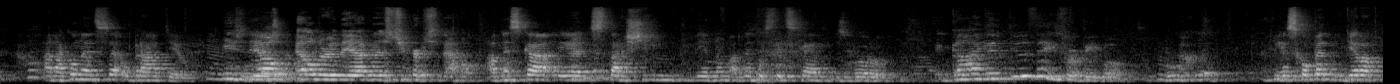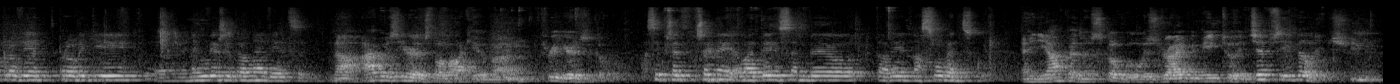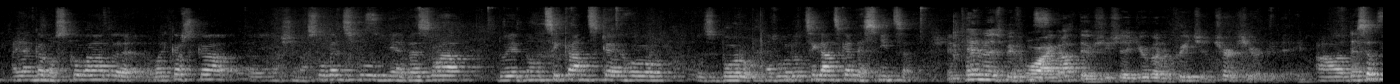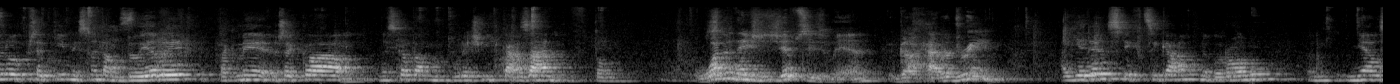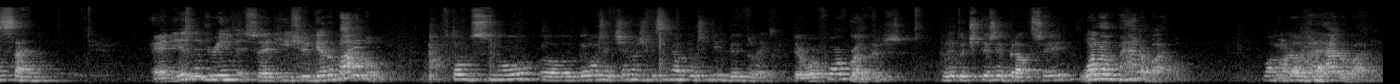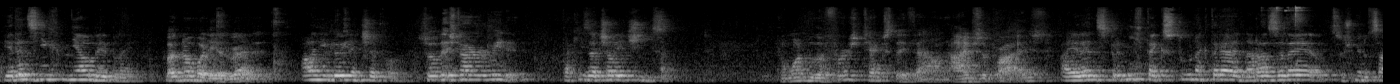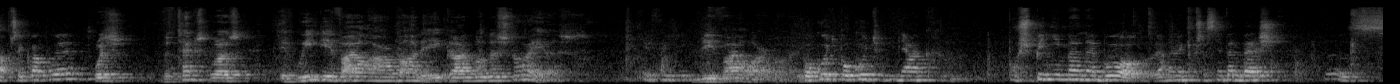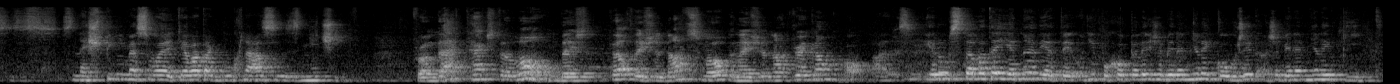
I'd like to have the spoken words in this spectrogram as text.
A nakonec se obrátil. He's the el- elder in the Adventist church now. A dneska je starším v jednom adventistickém sboru. God can do things for people. Bůh je schopen udělat pro, věd, pro lidi eh, neuvěřitelné věci. Now, I was here in Slovakia about three years ago, Asi před třemi lety jsem byl tady na Slovensku. And Yaka Noskogo was driving me to a gypsy village. A Janka Nosková, to je lékařka eh, naše na Slovensku, mě vezla do jednoho cikánského sboru, nebo do cikánské vesnice. And ten minutes before I got there, she said, You're going to preach at church here today. A deset minut předtím, než jsme tam dojeli, tak mi řekla, dneska tam budeš mít kázání v tom. One of these gypsies men got, had a dream. A jeden z těch cikánů nebo Romů měl sen. And in the dream, it said he should get a Bible. V tom snu eh, bylo řečeno, že by si měl pořídit Bibli. There were four brothers. Byli to čtyři bratři, One of them had a Bible. One One of them had a Bible. jeden z nich měl Bibli, But nobody had read it. ale nikdo ji nečetl. So they started reading. Tak ji začali číst. A jeden z prvních textů, na které narazili, což mě docela překvapuje, which the text was, if we defile our body, God will destroy us. Defile our body. pokud, pokud nějak pošpiníme, nebo já nevím, jak přesně ten verš, znešpiníme svoje těla, tak Bůh nás zničí. From that text alone, they felt they should not smoke and they should not drink alcohol. A jenom z téhleté jedné věty oni pochopili, že by neměli kouřit a že by neměli pít.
